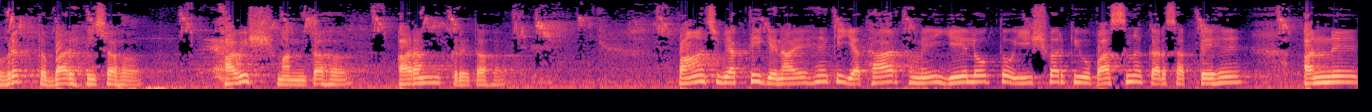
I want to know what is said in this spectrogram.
वृत्त बर्हिष हविष्मंत अरंकृत पाँच व्यक्ति गिनाए हैं कि यथार्थ में ये लोग तो ईश्वर की उपासना कर सकते हैं, अन्य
